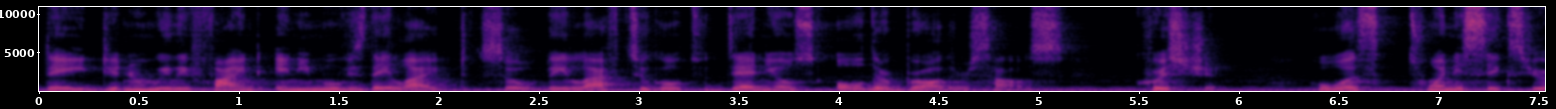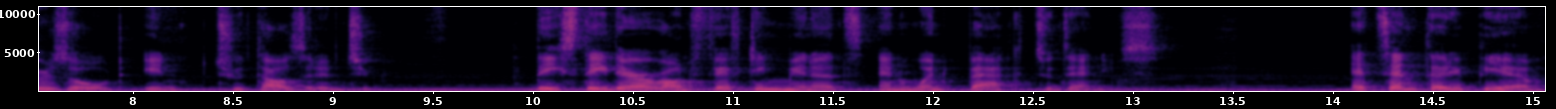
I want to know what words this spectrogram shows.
They didn't really find any movies they liked, so they left to go to Daniel's older brother's house, Christian, who was 26 years old in 2002. They stayed there around 15 minutes and went back to Daniel's. At 10:30 p.m.,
